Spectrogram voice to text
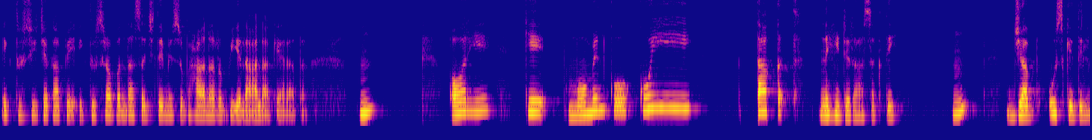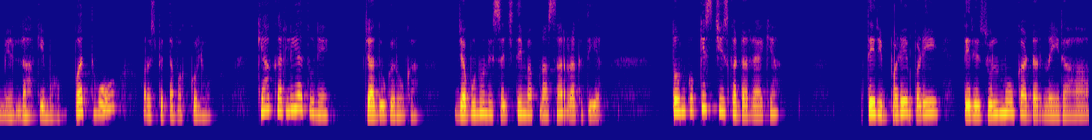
ایک دوسری جگہ پہ ایک دوسرا بندہ سجدے میں سبحان ربی العلیٰ کہہ رہا تھا۔ اور یہ کہ مومن کو کوئی طاقت نہیں ڈرا سکتی۔ جب اس کے دل میں اللہ کی محبت ہو اور اس پہ توکل ہو۔ کیا کر لیا تو نے جادوگروں کا؟ جب انہوں نے سجدے میں اپنا سر رکھ دیا۔ تو ان کو کس چیز کا ڈر رہ گیا؟ تیری بڑے بڑے، تیرے ظلموں کا ڈر نہیں رہا،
